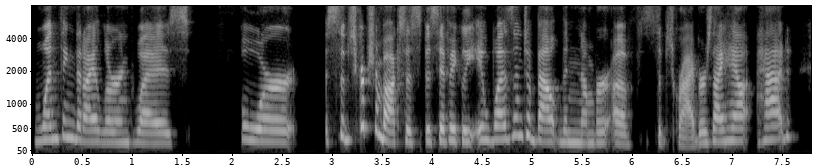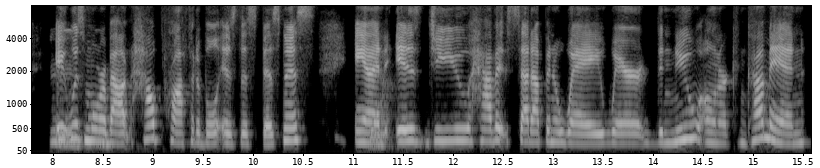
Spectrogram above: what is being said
One thing that I learned was for subscription boxes specifically, it wasn't about the number of subscribers I ha- had. Mm-hmm. It was more mm-hmm. about how profitable is this business and yeah. is do you have it set up in a way where the new owner can come in,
